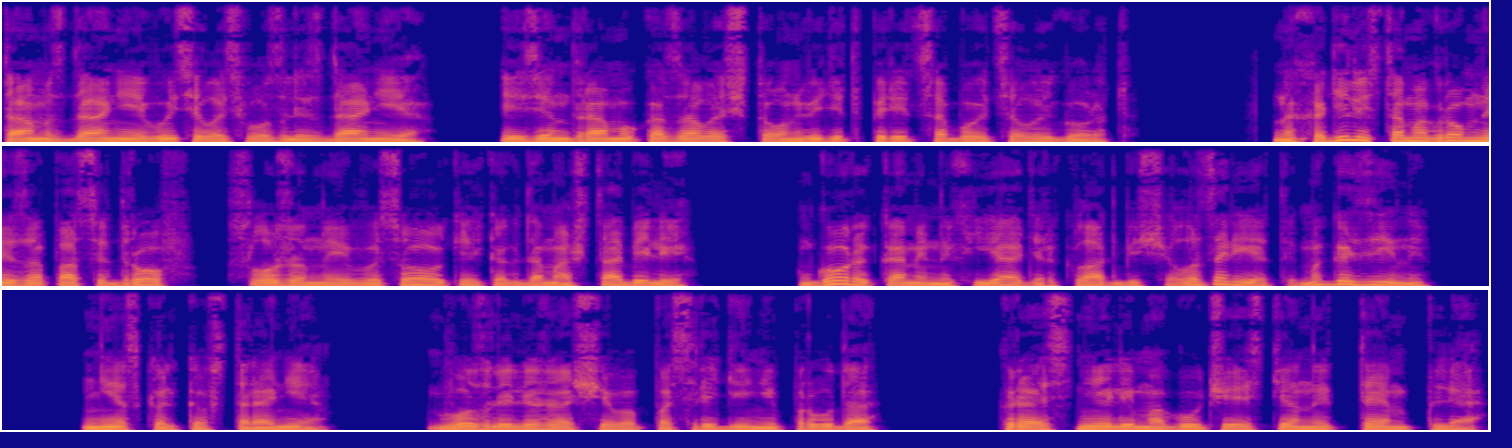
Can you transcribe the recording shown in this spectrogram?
Там здание высилось возле здания, и Зендраму казалось, что он видит перед собой целый город. Находились там огромные запасы дров, сложенные высокие, как дома штабели, горы каменных ядер, кладбища, лазареты, магазины. Несколько в стороне, возле лежащего посредине пруда, краснели могучие стены темпля,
